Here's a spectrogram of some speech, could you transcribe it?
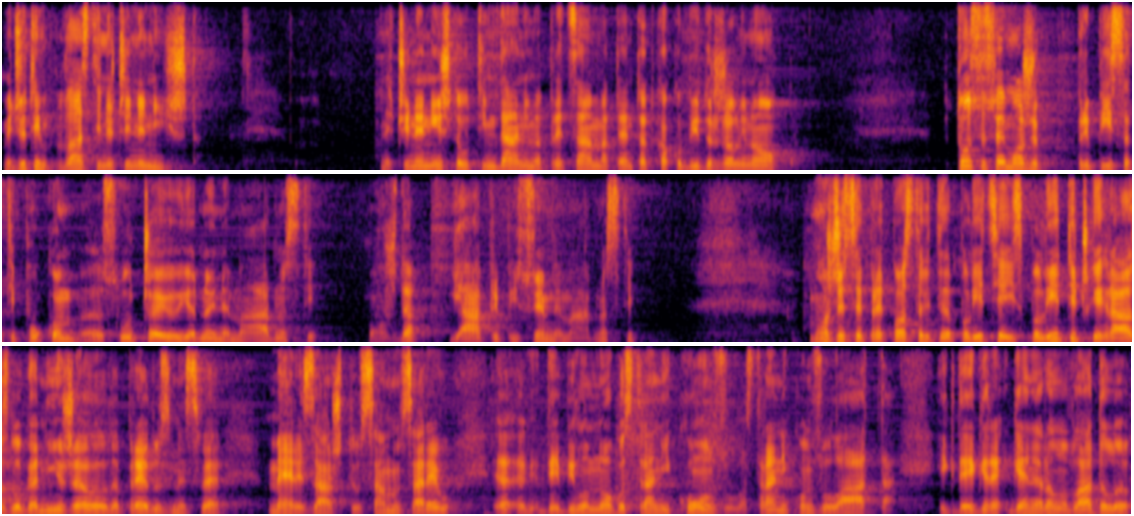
Međutim, vlasti ne čine ništa. Ne čine ništa u tim danima pred sam atentat kako bi držali na oku. To se sve može pripisati pukom e, slučaju i jednoj nemarnosti, možda, ja pripisujem nemarnosti, Može se pretpostaviti da policija iz političkih razloga nije želela da preduzme sve mere zaštite u samom Sarajevu, e, e, gde je bilo mnogo stranih konzula, stranih konzulata i gde je generalno vladalo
